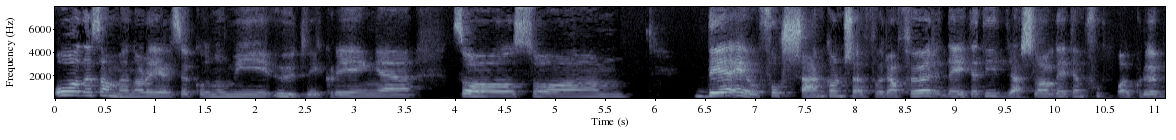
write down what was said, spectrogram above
Og det samme når det gjelder økonomi, utvikling. Eh, så, så det er jo forskjellen kanskje fra før. Det er ikke et idrettslag, det er ikke en fotballklubb.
